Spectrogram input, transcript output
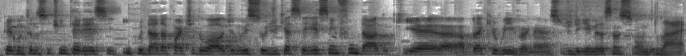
perguntando se eu tinha interesse em cuidar da parte do áudio no estúdio que ia ser recém-fundado, que era a Black River, né? O estúdio de game da Samsung. Lá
